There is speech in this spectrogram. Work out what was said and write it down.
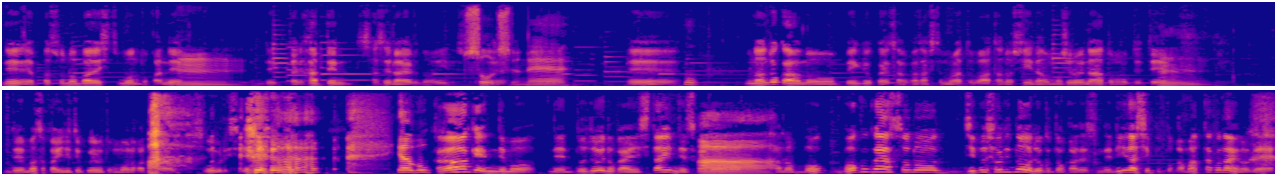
ねやっぱその場で質問とかね、うん。できたり発展させられるのはいいですよね。そうですよね。ええ。うん。何度かあの勉強会参加させてもらってわあ楽しいな面白いなと思ってて、うん。でまさか入れてくれると思わなかったからすごい嬉しいい や僕香川県でもね土壌医の会したいんですけどあのぼ僕がその事務処理能力とかですねリーダーシップとか全くないので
